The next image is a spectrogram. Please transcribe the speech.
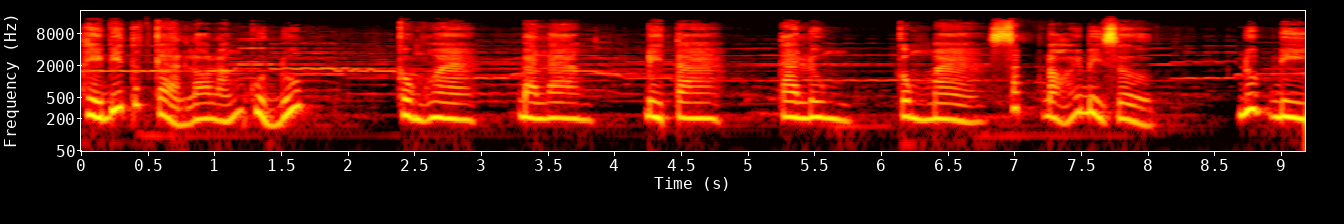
Thế biết tất cả lo lắng của Núp. Công Hoa, Ba Lang, đề ta, ta lung, công ma sắp đói bây giờ. Núp đi,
